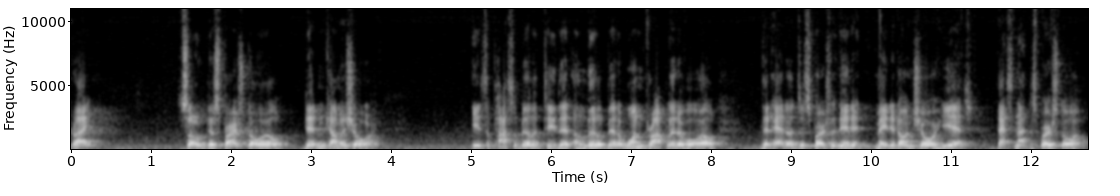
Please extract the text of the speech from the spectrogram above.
right? So dispersed oil didn't come ashore. It's a possibility that a little bit of one droplet of oil that had a dispersant in it made it on shore? Yes. That's not dispersed oil.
